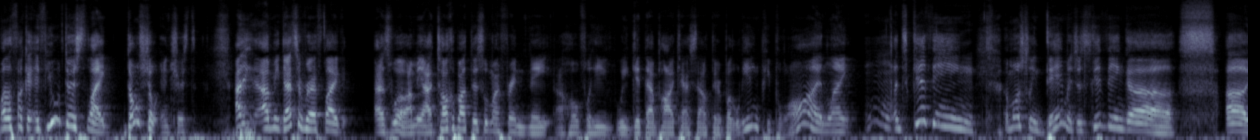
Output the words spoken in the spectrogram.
motherfucker, if you just like don't show interest. I think I mean that's a red flag as well. I mean, I talk about this with my friend Nate. Uh, hopefully, he we get that podcast out there. But leading people on, like, mm, it's giving emotionally damage. It's giving uh, uh,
